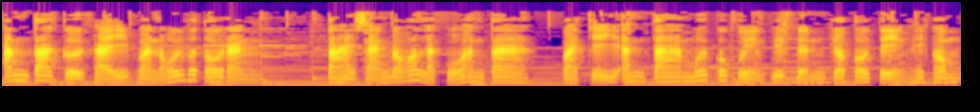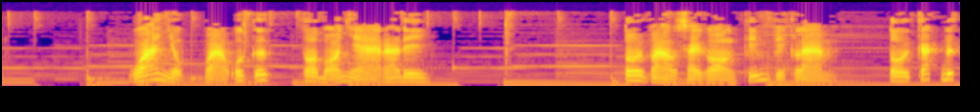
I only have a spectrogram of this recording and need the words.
Anh ta cười khẩy và nói với tôi rằng tài sản đó là của anh ta và chỉ anh ta mới có quyền quyết định cho tôi tiền hay không. Quá nhục và uất ức, tôi bỏ nhà ra đi. Tôi vào Sài Gòn kiếm việc làm, tôi cắt đứt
